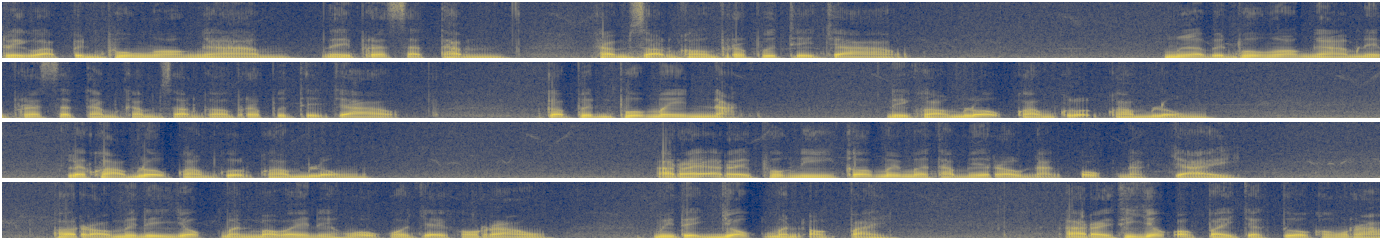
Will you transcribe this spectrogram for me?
เรียกว่าเป็นผู้งอกงามในพระสัทธรรมคำสอนของพระพุทธเจ้า เมื่อเป็นผู้งอกงามในพระสัทธรรมคำสอนของพระพุทธเจ้า ก็เป็นผู้ไม่หนักในความโลภความโกรธความหลง และความโลภความโกรธความหลง อะไรอะไรพวกนี้ก็ไม่มาทำให้เราหนักอกหนักใจ เพราะเราไม่ได้ยกมันมาไว้ในหัวหัวใจของเรา มีแต่ยกมันออกไป อะไรที่ยกออกไปจากตัวของเรา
